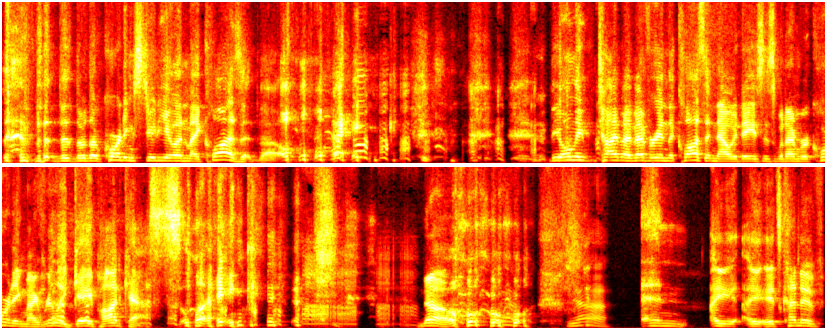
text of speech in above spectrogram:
the, the, the recording studio in my closet though. like, the only time I'm ever in the closet nowadays is when I'm recording my really gay podcasts. Like no. yeah. And I, I it's kind of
